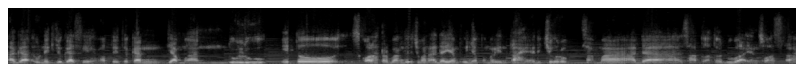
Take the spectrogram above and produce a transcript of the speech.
agak unik juga sih. Waktu itu kan zaman dulu itu sekolah terbang itu cuma ada yang punya pemerintah ya di Curug, sama ada satu atau dua yang swasta,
